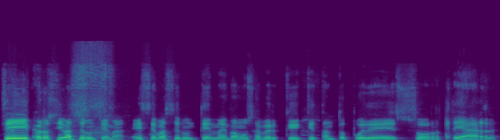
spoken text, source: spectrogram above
Sí, pero sí va a ser un tema. Ese va a ser un tema y vamos a ver qué, tanto puede sortear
